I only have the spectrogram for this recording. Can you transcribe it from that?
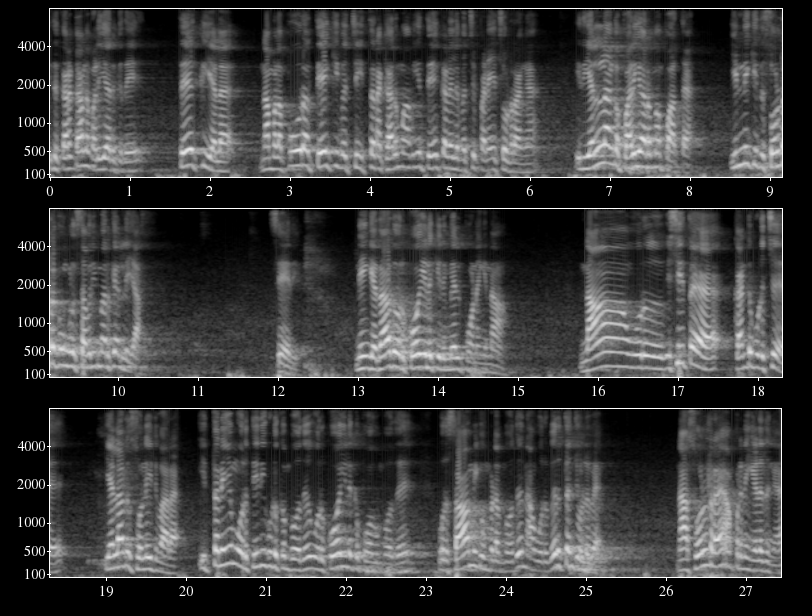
இது கரெக்டான வழியாக இருக்குது. தேக்கு இலை. நம்மளை பூரா தேக்கி வச்சு இத்தனை கருமாவையும் தேக்கலையில் வச்சு பிணைய சொல்கிறாங்க இது எல்லாம் அங்கே பரிகாரமாக பார்த்தேன். இன்றைக்கி இது சொல்கிறதுக்கு உங்களுக்கு சௌரியமாக இருக்கா இல்லையா? சரி. நீங்கள் ஏதாவது ஒரு கோயிலுக்கு இனிமேல் போனீங்கன்னா நான் ஒரு விஷயத்தை கண்டுபிடிச்சி எல்லாத்துக்கும் சொல்லிட்டு வரேன். இத்தனையும் ஒரு திதி கொடுக்கும்போது ஒரு கோயிலுக்கு போகும்போது ஒரு சாமி கும்பிடும்போது நான் ஒரு விருத்தம் சொல்லுவேன். நான் சொல்கிறேன் அப்புறம் நீங்கள் எழுதுங்க.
